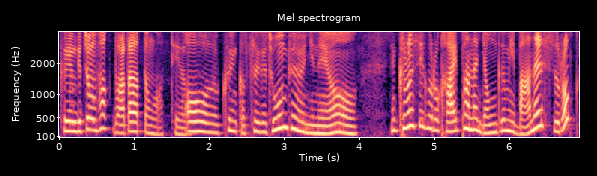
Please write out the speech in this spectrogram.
그런 게 좀 확 와닿았던 것 같아요. 어, 그러니까 되게 좋은 표현이네요. 그런 식으로 가입하는 연금이 많을수록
